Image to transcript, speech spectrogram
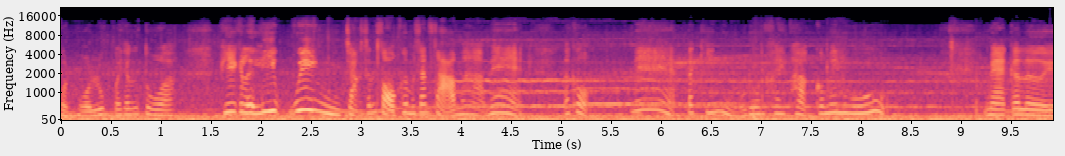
ขนหัวลุกไปทั้งตัว พี่ก็เลยรีบวิ่งจากชั้นสองขึ้นมาชั้นสามมาหาแม่ แล้วก็บอกแม่ตะกี้หนูโดนใครผลักก็ไม่รู้ แม่ก็เลย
